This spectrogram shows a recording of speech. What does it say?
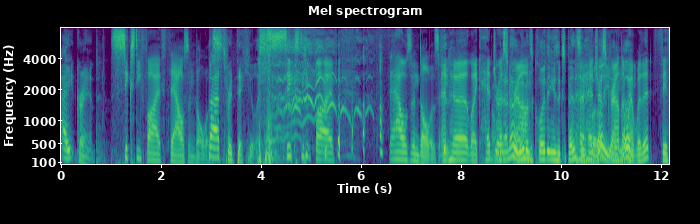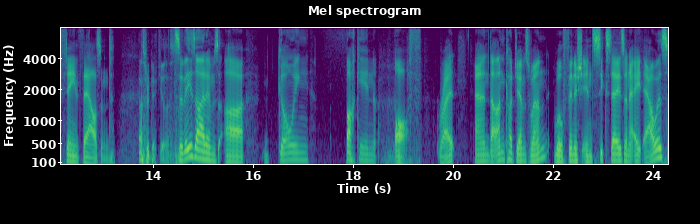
eight grand. Sixty-five thousand dollars. That's ridiculous. sixty-five thousand dollars, and her like I, mean, headdress I know crown. women's clothing is expensive. her headdress oy, crown oy, that oy. went with it, fifteen thousand. That's ridiculous. So these items are going fucking off, right? And the uncut gems one will finish in six days and eight hours.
